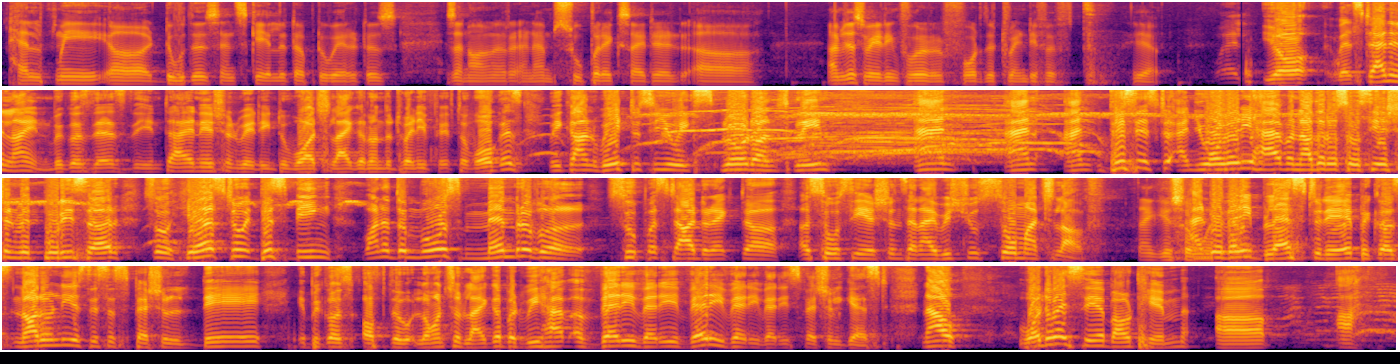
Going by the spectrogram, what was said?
help me uh, do this and scale it up to where it is is an honor, and I'm super excited. Uh, I'm just waiting for for the 25th. Yeah. Well, you're well. Stand in line because there's the entire nation waiting to watch Liger on the 25th of August. We can't wait to see you explode on screen, and and and this is to and you already have another association with Puri sir. So here's to this being one of the most memorable superstar director associations, and I wish you so much love. Thank you so and much. we're very blessed today because not only is this a special day because of the launch of Liger, but we have a very, very, very, very, very special guest. Now, what do I say about him? Uh, ah,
